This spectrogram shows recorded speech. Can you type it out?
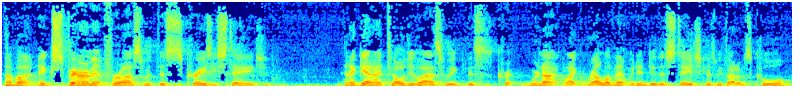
of an experiment for us with this crazy stage. And again, I told you last week, this is cra- we're not like relevant. We didn't do this stage because we thought it was cool.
